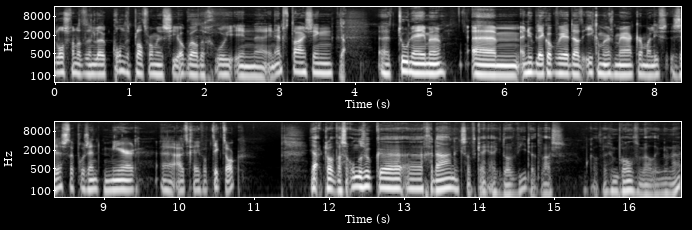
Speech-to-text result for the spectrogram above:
Los van dat het een leuk contentplatform is, zie je ook wel de groei in, in advertising. Ja. Uh, toenemen. Um, en nu bleek ook weer dat e-commerce merken maar liefst 60% meer uh, uitgeven op TikTok. Ja, klopt. Was een onderzoek uh, gedaan. Ik zal even kijken eigenlijk door wie dat was. Moet ik altijd even een bronvermelding doen, hè?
